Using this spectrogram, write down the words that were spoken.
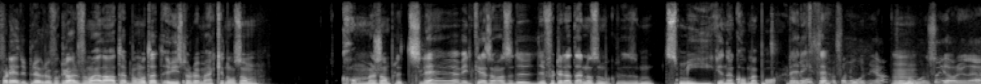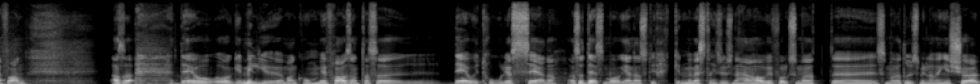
For det du prøver å forklare for meg, da, at det, på en måte et rysproblem er ikke noe som kommer sånn plutselig, virker det som. Altså, du, du, forteller at det er noe som, som smygende kommer på. Er det for, riktig? For, for, noen, ja. For mm. noen så gjør det jo det. For han, altså, det er jo òg miljøet man kommer ifra. Sant? Altså, det er jo utrolig å se. da. Altså, det som òg er en av styrkene med Mestringshusene Her har vi folk som har vært, uh, som har vært rusmiddelavhengige sjøl.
